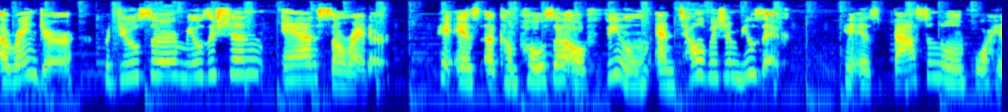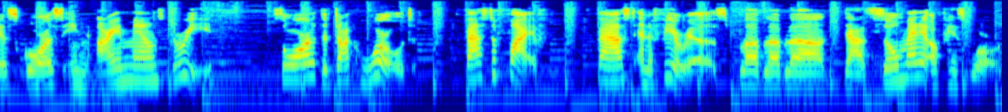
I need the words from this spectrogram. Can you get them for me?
arranger, producer, musician, and songwriter. He is a composer of film and television music. He is best known for his scores in Iron Man 3, Thor The Dark World, Fast 5, Fast and Furious, blah blah blah. That's so many of his work.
